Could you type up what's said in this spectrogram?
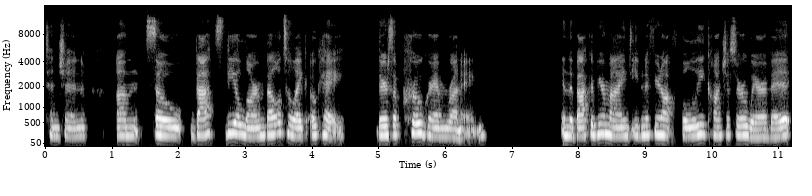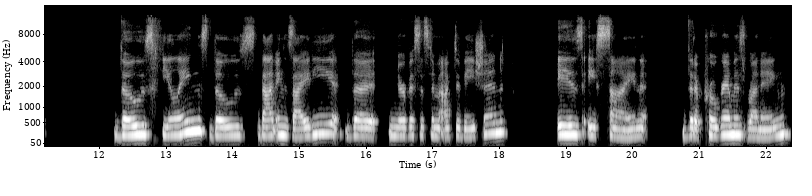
Tension. Um so that's the alarm bell to like okay there's a program running in the back of your mind, even if you're not fully conscious or aware of it, those feelings, those that anxiety, the nervous system activation is a sign that a program is running,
